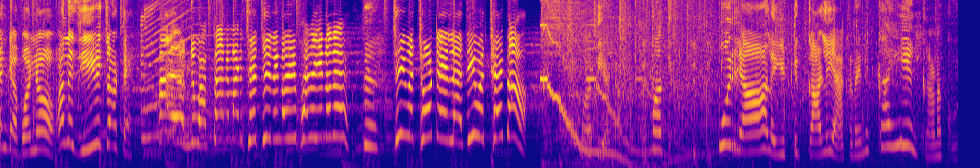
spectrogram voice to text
എന്റെ പൊന്നോ ഒന്ന് ജീവിച്ചോട്ടെ. ആ, എന്ത് വർത്താനമാണ് ചേച്ചി നിങ്ങൾ ഈ പറയുന്നത്? ജീവച്ചേട്ടാ. മതി. ഒരാളെ ഇട്ട് കളിയാക്കണേന് കയ്യും കണക്കും.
